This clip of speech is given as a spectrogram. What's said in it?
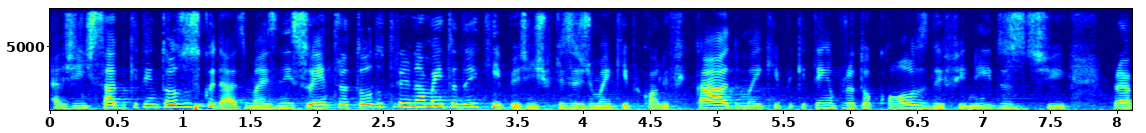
A gente sabe que tem todos os cuidados, mas nisso entra todo o treinamento da equipe. A gente precisa de uma equipe qualificada, uma equipe que tenha protocolos definidos para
